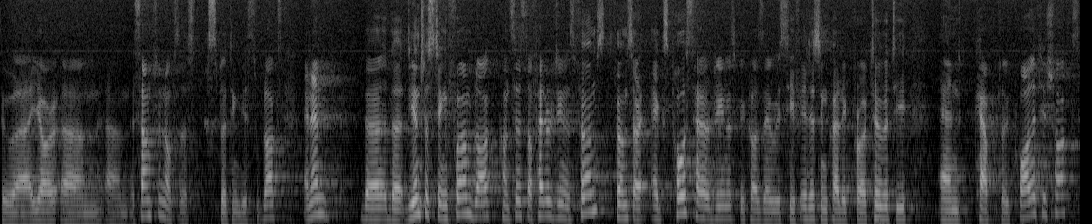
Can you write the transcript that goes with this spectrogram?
to uh, your um, um, assumption of the splitting these two blocks. And then the, the, the, interesting firm block consists of heterogeneous firms. Firms are ex post heterogeneous because they receive idiosyncratic productivity and capital quality shocks.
